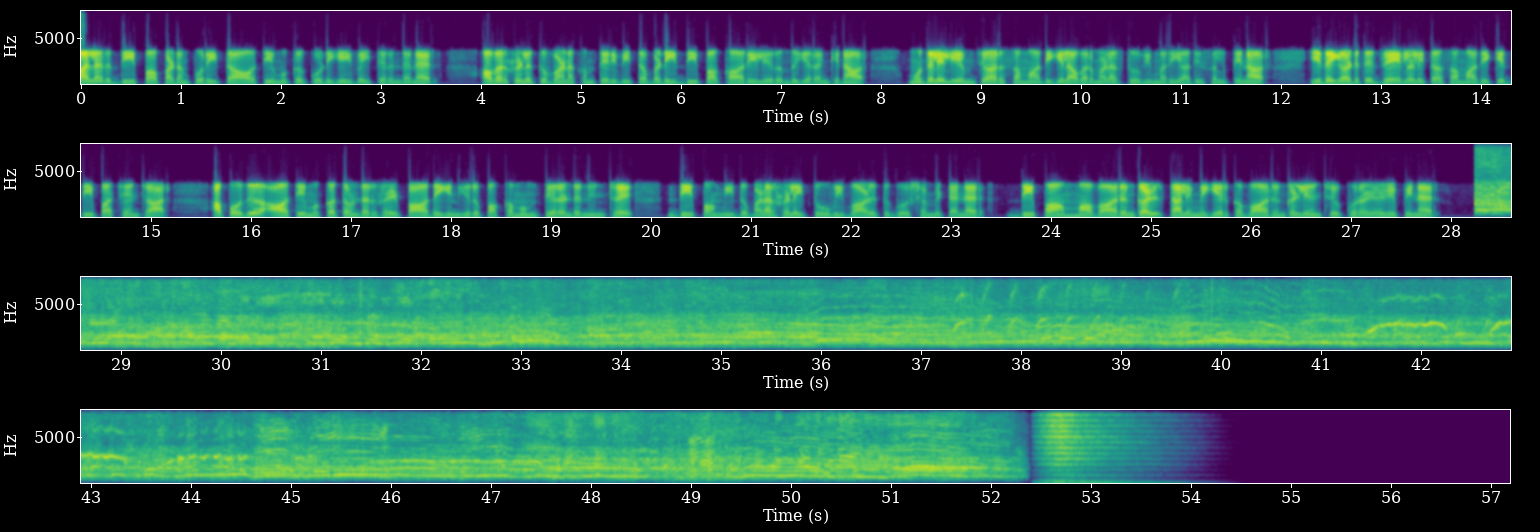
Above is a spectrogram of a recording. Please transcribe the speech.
பலர் தீபா படம் பொறித்த அதிமுக கொடியை வைத்திருந்தனர். அவர்களுக்கு வணக்கம் தெரிவித்தபடி தீபா காரில் இருந்து இறங்கினார். முதலில் எம்ஜிஆர் சமாதியில் அவர் மலர் தூவி மரியாதை செலுத்தினார். இதையடுத்து ஜெயலலிதா சமாதிக்கு தீபா சென்றார். அப்போது அதிமுக தொண்டர்கள் பாதையின் இரு பக்கமும் திரண்டு நின்று தீபா மீது மலர்களை தூவி வாழ்த்து கோஷமிட்டனர். தீபா அம்மா வாருங்கள் தலைமையேற்க வாருங்கள் என்று குரல் எழுப்பினர்.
